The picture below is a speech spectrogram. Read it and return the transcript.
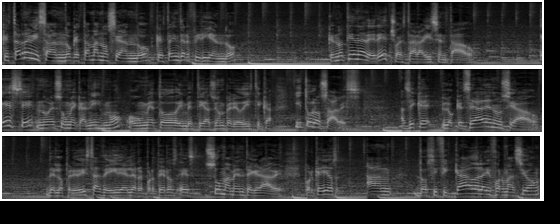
que está revisando, que está manoseando, que está interfiriendo, que no tiene derecho a estar ahí sentado. Ese no es un mecanismo o un método de investigación periodística y tú lo sabes. Así que lo que se ha denunciado de los periodistas de IDL Reporteros es sumamente grave, porque ellos han dosificado la información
